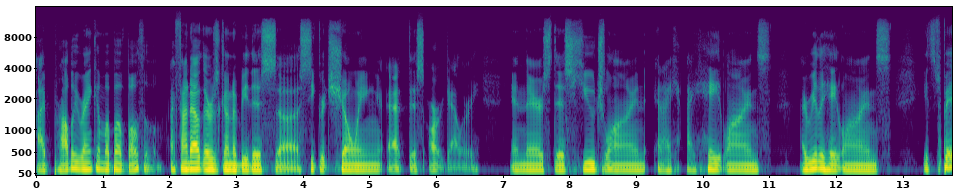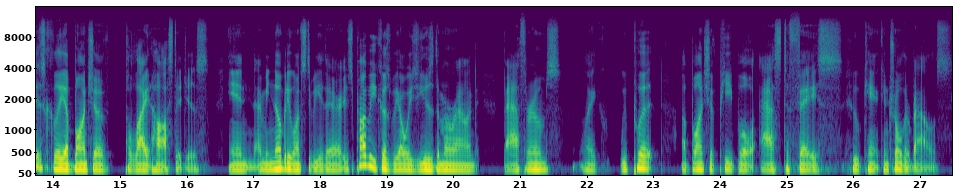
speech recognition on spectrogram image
I'd probably rank him above both of them. I found out there was going to be this uh, secret showing at this art gallery, and there's this huge line, and I I hate lines. I really hate lines. It's basically a bunch of polite hostages, and I mean nobody wants to be there. It's probably because we always use them around bathrooms. Like we put a bunch of people ass to face who can't control their bowels.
